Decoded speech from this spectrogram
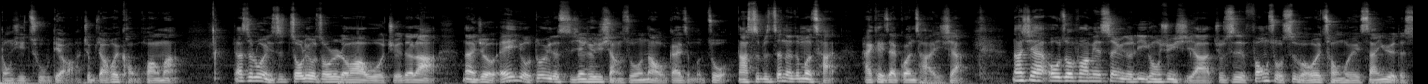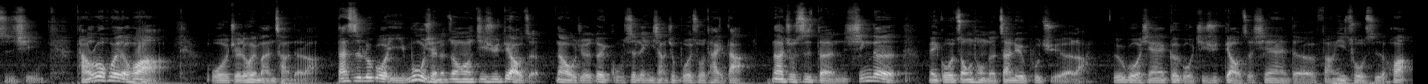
东西出掉啊，就比较会恐慌嘛。但是如果你是周六周日的话，我觉得啦，那你就诶有多余的时间可以去想说，那我该怎么做？那是不是真的这么惨？还可以再观察一下。那现在欧洲方面剩余的利空讯息啊，就是封锁是否会重回三月的时期？倘若会的话，我觉得会蛮惨的啦。但是如果以目前的状况继续吊着，那我觉得对股市的影响就不会说太大。那就是等新的美国总统的战略布局了啦。如果现在各国继续吊着现在的防疫措施的话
